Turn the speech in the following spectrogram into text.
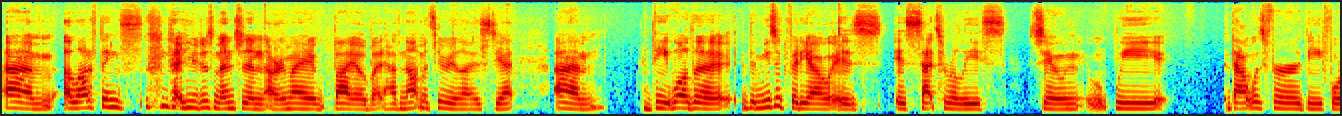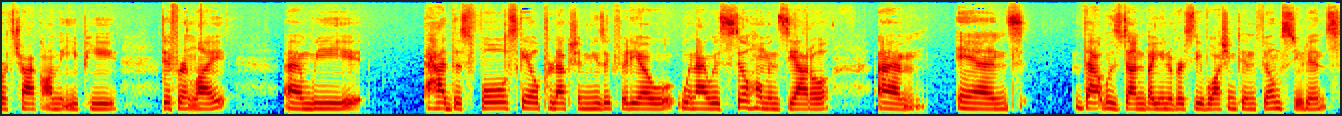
Um, a lot of things that you just mentioned are in my bio, but have not materialized yet. Um, the well, the the music video is is set to release soon. We that was for the fourth track on the EP, Different Light. Um, we had this full scale production music video when I was still home in Seattle. Um, and that was done by University of Washington film students.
